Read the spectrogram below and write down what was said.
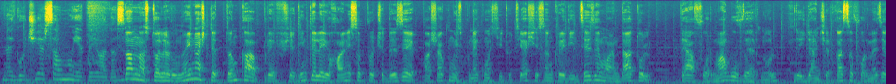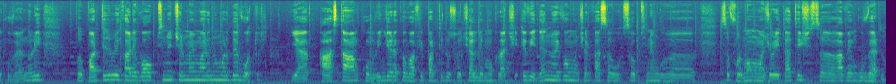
negocieri sau nu e perioada asta? Doamna Stoleru, noi ne așteptăm ca președintele Iohannis să procedeze așa cum îi spune Constituția și să încredințeze mandatul de a forma guvernul, deci de a încerca să formeze guvernului, pe partidului care va obține cel mai mare număr de voturi. Iar asta am convingere că va fi Partidul Social Democrat și evident noi vom încerca să, să obținem, uh, să formăm o majoritate și să avem guvernul.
